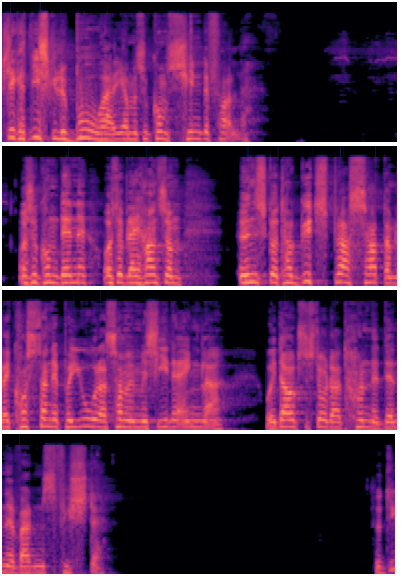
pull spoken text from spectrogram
slik at vi skulle bo her. Ja, men så kom syndefallet. Og så kom denne, og så ble han som ønsket å ta Guds plass, Satan, ble kasta ned på jorda sammen med sine engler. Og i dag så står det at han er denne verdens fyrste. Så du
